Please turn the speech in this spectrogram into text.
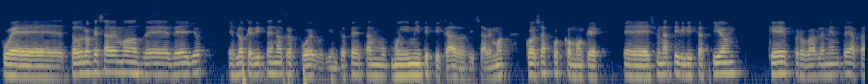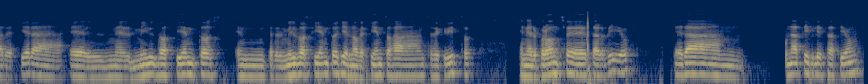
pues todo lo que sabemos de, ellos es lo que dicen otros pueblos y entonces están muy mitificados y sabemos cosas pues como que eh, es una civilización que probablemente apareciera en el 1200 entre el 1200 y el 900 antes de Cristo en el bronce tardío era mm, una civilización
